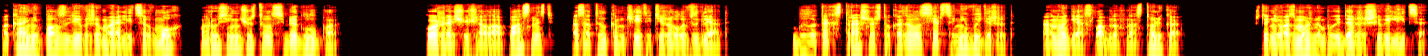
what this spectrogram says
Пока они ползли, вжимая лица в мох, Маруся не чувствовала себя глупо. Кожа ощущала опасность, а затылком чей-то тяжелый взгляд. Было так страшно, что казалось, сердце не выдержит, а ноги ослабнут настолько, что невозможно будет даже шевелиться,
